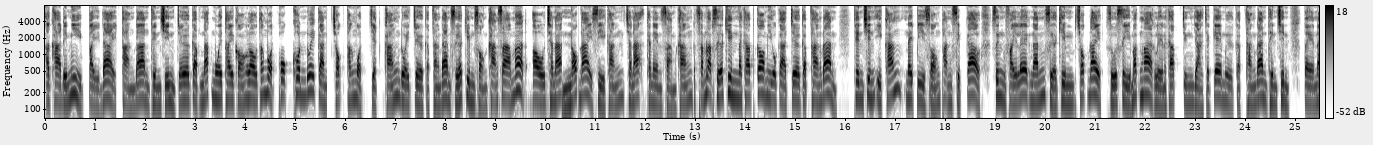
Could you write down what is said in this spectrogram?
อะคาเดมี่ไปได้ทางด้านเทนชินเจอกับนักมวยไทยของเราทั้งหมด 6 คนด้วยกันชกทั้งหมด 7 ครั้ง โดยเจอกับทางด้านเสือคิม 2 ครั้งสามารถเอาชนะน็อกได้ 4 ครั้ง ชนะคะแนน 3 ครั้งสำหรับเสือคิมนะครับก็มีโอกาสเจอกับทางด้านเทนชินอีกครั้งในปี 2019 ซึ่งไฟแรกนั้นเสือคิมช็อกได้สูสีมาก ๆ เลยนะครับ จึงอยากจะแก้มือกับทางด้านเทนชิน แต่ใน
